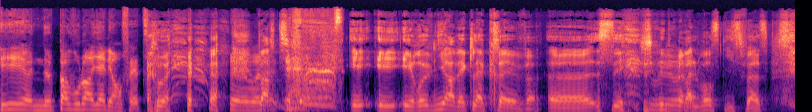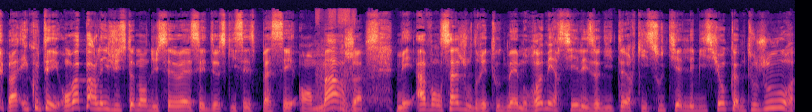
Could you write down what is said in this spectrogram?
et euh, ne pas vouloir y aller en fait. Ouais. Euh, voilà. Partir et, et- et revenir avec la crève. Euh, c'est Oui, généralement ce qui se passe. Bah, écoutez, on va parler justement du CES et de ce qui s'est passé en marge. Mais avant ça, je voudrais tout de même remercier les auditeurs qui soutiennent l'émission, comme toujours,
